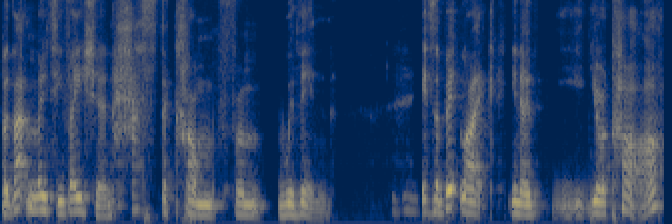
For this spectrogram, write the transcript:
But that motivation has to come from within. Mm-hmm. It's a bit like, you know, you're a car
